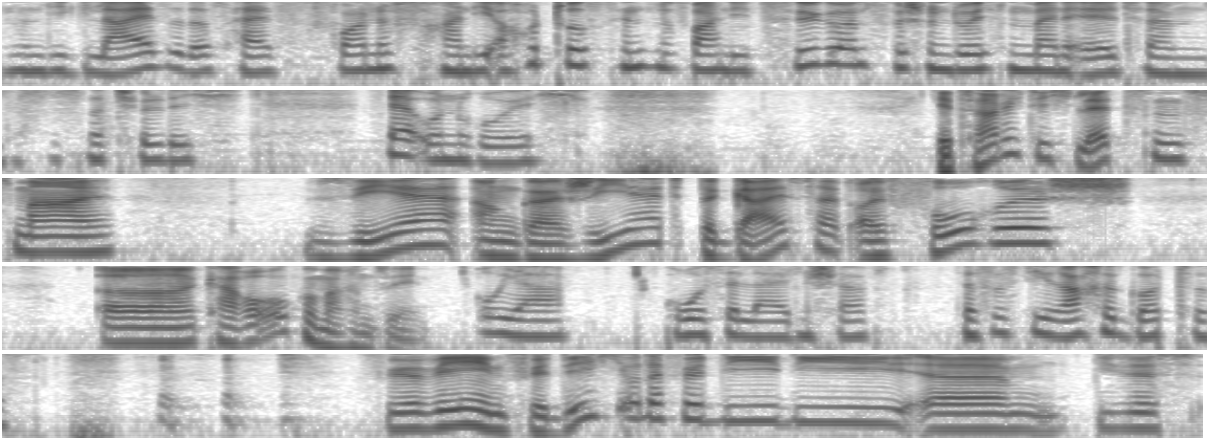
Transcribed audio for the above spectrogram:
sind die Gleise. Das heißt, vorne fahren die Autos, hinten fahren die Züge und zwischendurch sind meine Eltern. Das ist natürlich sehr unruhig. Jetzt habe ich dich letztens mal sehr engagiert, begeistert, euphorisch äh, Karaoke machen sehen. Oh ja, große Leidenschaft. Das ist die Rache Gottes. Für wen? Für dich oder für die, die ähm, dieses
